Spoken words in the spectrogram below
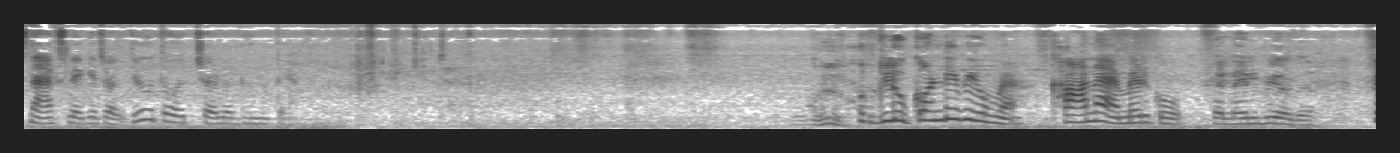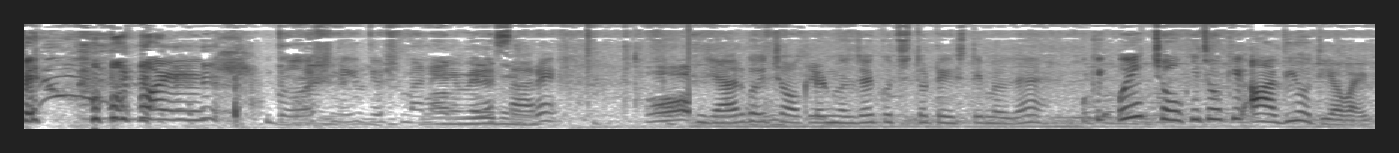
स्नैक्स लेके चलती हूँ तो चलो ढूंढते हैं। ग्लूकॉन डी भी हूँ मैं। खाना है मेरे को। फिनाइल भी उधर। दोस्त नहीं दुश्मन है मेरे सारे। यार कोई चॉकलेट मिल जाए कुछ तो टेस्टी मिल जाए। ओके ओए चौकी चौकी आधी होती है वाइट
